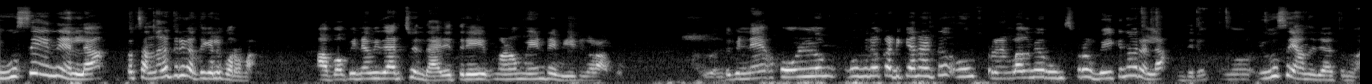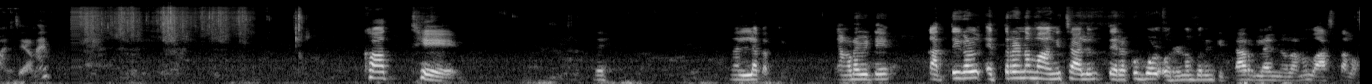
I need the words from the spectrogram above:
യൂസ് ചെയ്യുന്നതല്ല. ഇപ്പൊ ചന്ദനത്തിരി കത്തിക്കൽ കുറവാ. അപ്പൊ പിന്നെ വിചാരിച്ചു എന്തായാലും ഇത്തിരി മണം വേണ്ടേ വീടുകളാകും. അതുകൊണ്ട് പിന്നെ ഹോളിലും റൂമിലൊക്കെ അടിക്കാനായിട്ട് റൂം സ്പ്രേ ഞങ്ങൾ അങ്ങനെ റൂം സ്പ്രേ ഉപയോഗിക്കുന്നവരല്ല. ഒന്ന് യൂസ് ചെയ്യാന്ന് വിചാരിച്ചൊന്ന് വാങ്ങിച്ചാണേ കത്തേ. നല്ല കത്തി. ഞങ്ങളുടെ വീട്ടിൽ കത്തികൾ എത്ര എണ്ണം വാങ്ങിച്ചാലും തിരക്കുമ്പോൾ ഒരെണ്ണം പോലും കിട്ടാറില്ല എന്നതാണ് വാസ്തവം.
